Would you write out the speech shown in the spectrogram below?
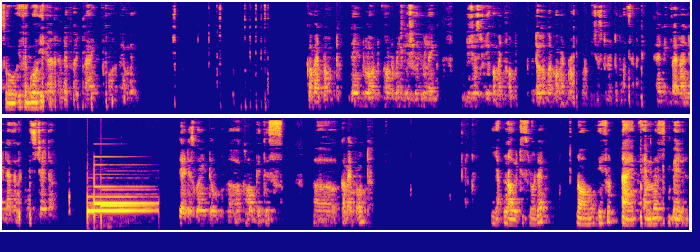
So if i go here and if i type for ms command prompt then it will automatically show you like Visual Studio command prompt developer command prompt for Visual Studio 2017 and if I run it as an administrator it is going to uh, come up with this uh, command prompt. Yeah now it is loaded. Now if you type ms build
